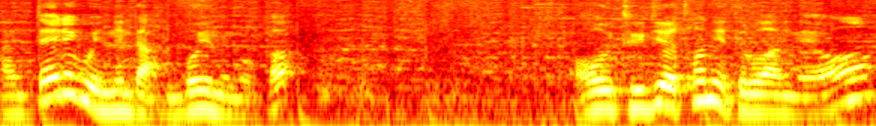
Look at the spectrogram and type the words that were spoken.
아니 때리고 있는데 안 보이는 건가? 어우 드디어 턴이 들어왔네요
